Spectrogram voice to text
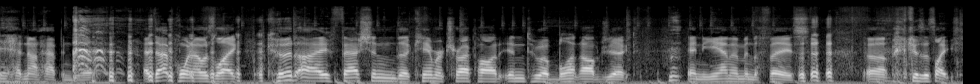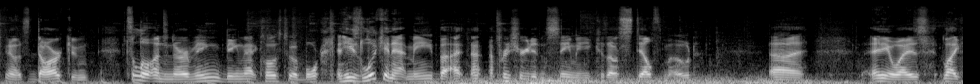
It had not happened yet. At that point, I was like, could I fashion the camera tripod into a blunt object and yam him in the face? Uh, because it's like, you know, it's dark and it's a little unnerving being that close to a boar. And he's looking at me, but I, am pretty sure he didn't see me because I was stealth mode. Uh, anyways, like,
